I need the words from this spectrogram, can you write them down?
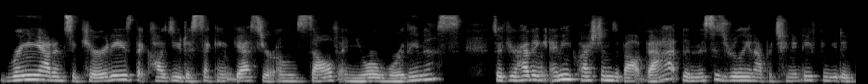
bringing out insecurities that cause you to second guess your own self and your worthiness. So, if you're having any questions about that, then this is really an opportunity for you to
